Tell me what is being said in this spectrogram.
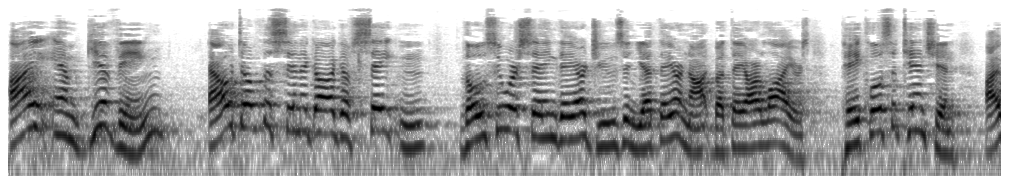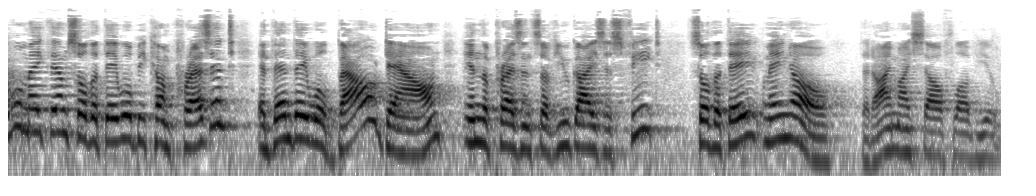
I am giving out of the synagogue of Satan those who are saying they are Jews and yet they are not, but they are liars. Pay close attention. I will make them so that they will become present, and then they will bow down in the presence of you guys' feet, so that they may know that I myself love you.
